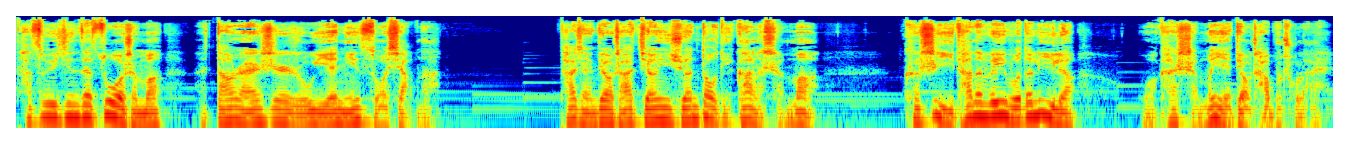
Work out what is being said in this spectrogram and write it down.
他最近在做什么？当然是如爷您所想的。他想调查江一轩到底干了什么，可是以他那微薄的力量，我看什么也调查不出来。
